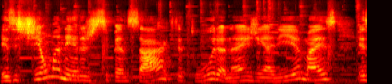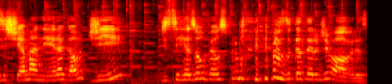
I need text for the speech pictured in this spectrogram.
Existiam maneiras de se pensar arquitetura, né, engenharia, mas existia a maneira Gaudí de se resolver os problemas do canteiro de obras.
